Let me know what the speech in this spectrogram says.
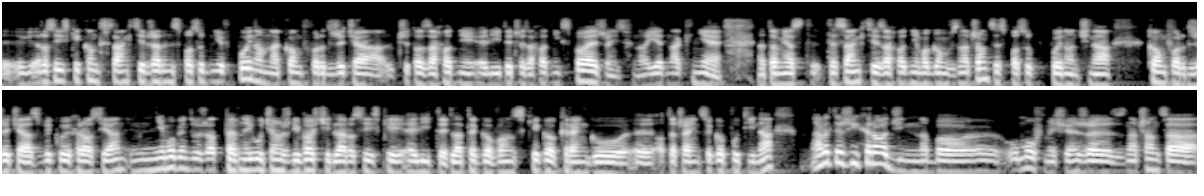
y, rosyjskie kontrsankcje w żaden sposób nie wpłyną na komfort życia czy to zachodniej elity, czy zachodnich społeczeństw. No jednak nie. Natomiast te sankcje zachodnie mogą w znaczący sposób wpłynąć na komfort życia zwykłych Rosjan, nie mówiąc już o pewnej uciążliwości dla rosyjskiej elity, dla tego wąskiego kręgu y, otaczającego Putina, ale też ich rodzin, no bo y, umówmy się, że znacząca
